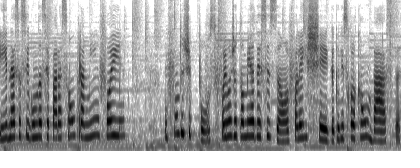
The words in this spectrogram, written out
E nessa segunda separação, para mim, foi um fundo de poço. Foi onde eu tomei a decisão. Eu falei, chega, que eu quis colocar um basta.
